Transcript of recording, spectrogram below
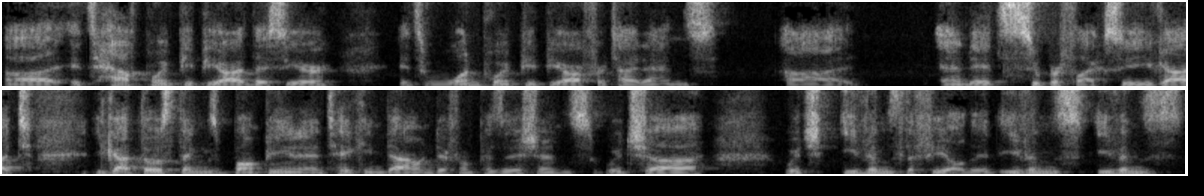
Uh, it's half point PPR this year. It's one point PPR for tight ends, uh, and it's super flex. So you got you got those things bumping and taking down different positions, which uh, which evens the field. It evens evens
